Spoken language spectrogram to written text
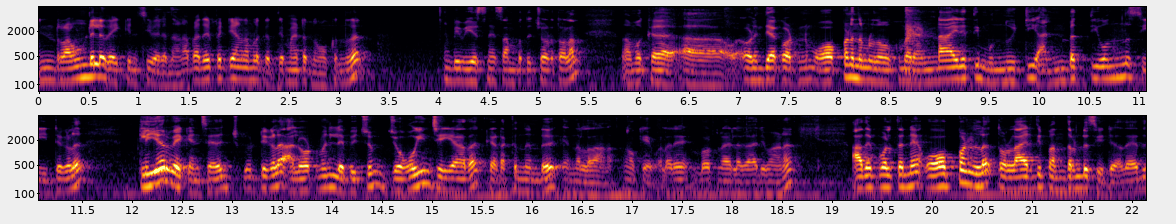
ഇൻ റൗണ്ടിൽ വേക്കൻസി വരുന്നതാണ്. അപ്പോൾ അതേപ്പറ്റിയാണ് നമ്മൾ കൃത്യമായിട്ട് നോക്കുന്നത്. ബി ബി എസിനെ സംബന്ധിച്ചിടത്തോളം നമുക്ക് ഓൾ ഇന്ത്യ കോട്ടനും ഓപ്പണും നമ്മൾ നോക്കുമ്പോൾ രണ്ടായിരത്തി മുന്നൂറ്റി അൻപത്തി ഒന്ന് സീറ്റുകൾ ക്ലിയർ വേക്കൻസി അതായത് കുട്ടികൾ അലോട്ട്മെന്റ് ലഭിച്ചും ജോയിൻ ചെയ്യാതെ കിടക്കുന്നുണ്ട് എന്നുള്ളതാണ്. ഓക്കെ വളരെ ഇമ്പോർട്ടന്റ് ആയിട്ടുള്ള കാര്യമാണ്. അതേപോലെ തന്നെ ഓപ്പണിൽ തൊള്ളായിരത്തി പന്ത്രണ്ട് സീറ്റ് അതായത്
